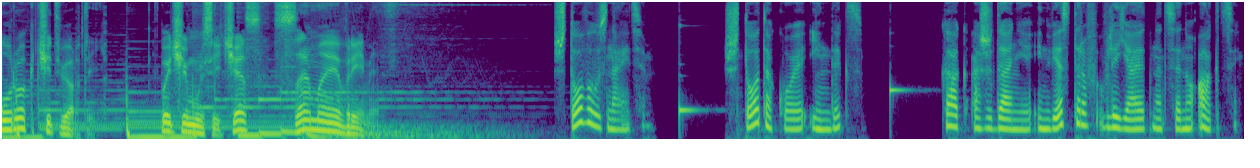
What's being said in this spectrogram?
Урок четвертый. Почему сейчас самое время? Что вы узнаете? Что такое индекс? Как ожидания инвесторов влияют на цену акций?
